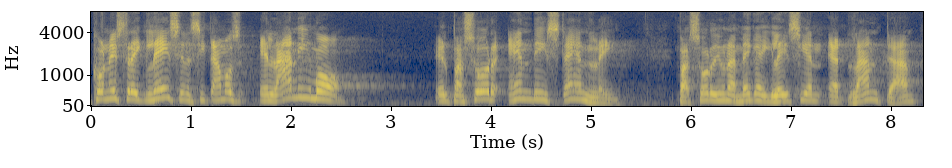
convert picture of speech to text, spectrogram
Con nuestra iglesia necesitamos el ánimo. El pastor Andy Stanley, pastor de una mega iglesia en Atlanta,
